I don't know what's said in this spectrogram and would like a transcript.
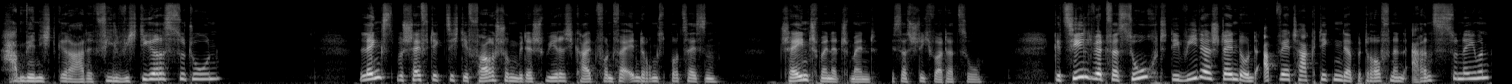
Haben wir nicht gerade viel Wichtigeres zu tun? Längst beschäftigt sich die Forschung mit der Schwierigkeit von Veränderungsprozessen. Change Management ist das Stichwort dazu. Gezielt wird versucht, die Widerstände und Abwehrtaktiken der Betroffenen ernst zu nehmen,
